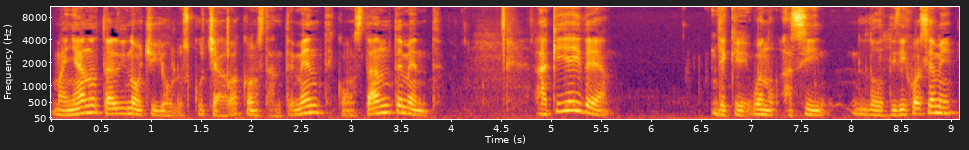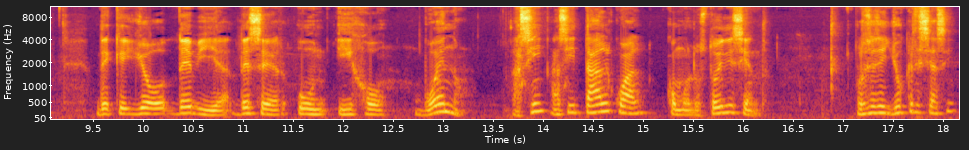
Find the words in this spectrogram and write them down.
mañana, tarde y noche yo lo escuchaba constantemente, constantemente. Aquella idea de que, bueno, así lo dirijo hacia mí, de que yo debía de ser un hijo bueno. Así, así tal cual como lo estoy diciendo. Por eso yo crecí así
